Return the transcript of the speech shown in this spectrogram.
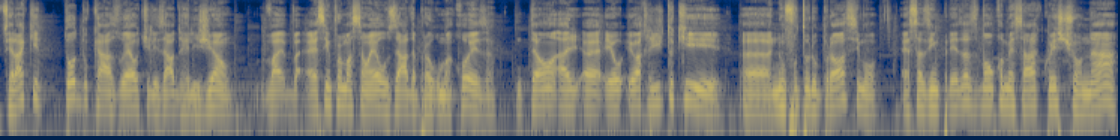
Será que todo caso é utilizado religião? Vai- vai- essa informação é usada para alguma coisa? Então, a- a- eu, eu acredito que ah, no futuro próximo, essas empresas vão começar a questionar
